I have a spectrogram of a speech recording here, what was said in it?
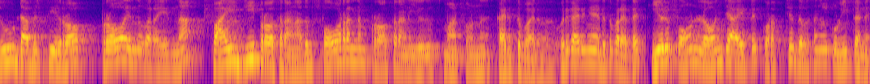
two double zero pro എന്ന് പറയുന്ന ഫൈവ് ജി പ്രോസറാണ് അതും ഫോർ എൻ എം പ്രോസറാണ് ഈ ഒരു സ്മാർട്ട് ഫോണിന് കരുത്ത് പകരുന്നത്. ഒരു കാര്യം ഞാൻ എടുത്തു പറയട്ടെ. ഈ ഒരു ഫോൺ ലോഞ്ച് ആയിട്ട് കുറച്ച് ദിവസങ്ങൾക്കുള്ളിൽ തന്നെ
